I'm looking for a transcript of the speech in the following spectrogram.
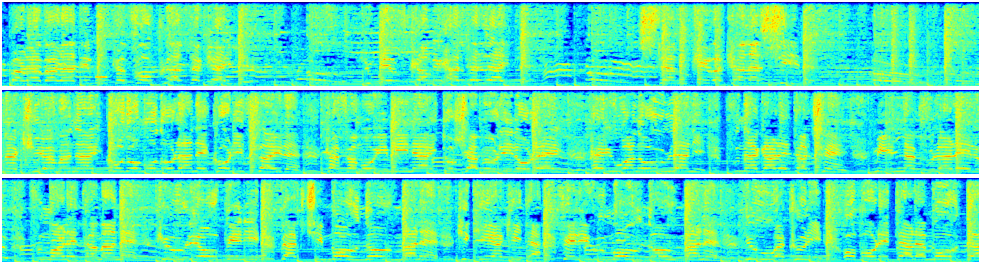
バラバラでも家族あったかいね、夢深め働いて下向けは悲しいね、泣き止まない子供のラ猫にサイレン傘も意味ない土砂降りのレイン。平和の裏に繋がれたチェーン。みんな振られる積まれたマネー給料日にバクチもうノーマネー聞き飽きたセリフもうノーマネー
